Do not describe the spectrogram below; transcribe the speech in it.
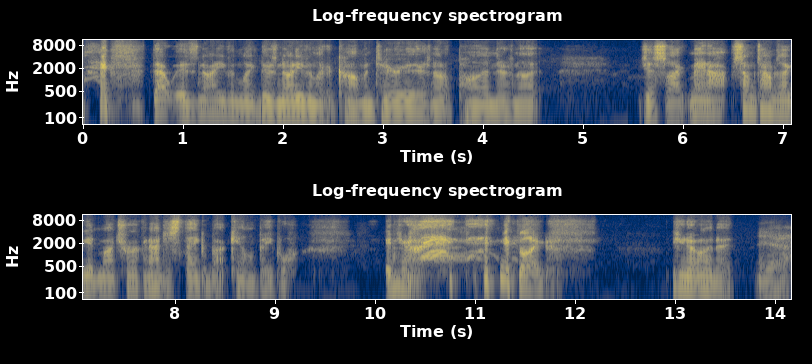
that is not even like, there's not even like a commentary. There's not a pun. There's not just like, man, I sometimes I get in my truck and I just think about killing people. And you're like, you're like, you know, and I, yeah.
